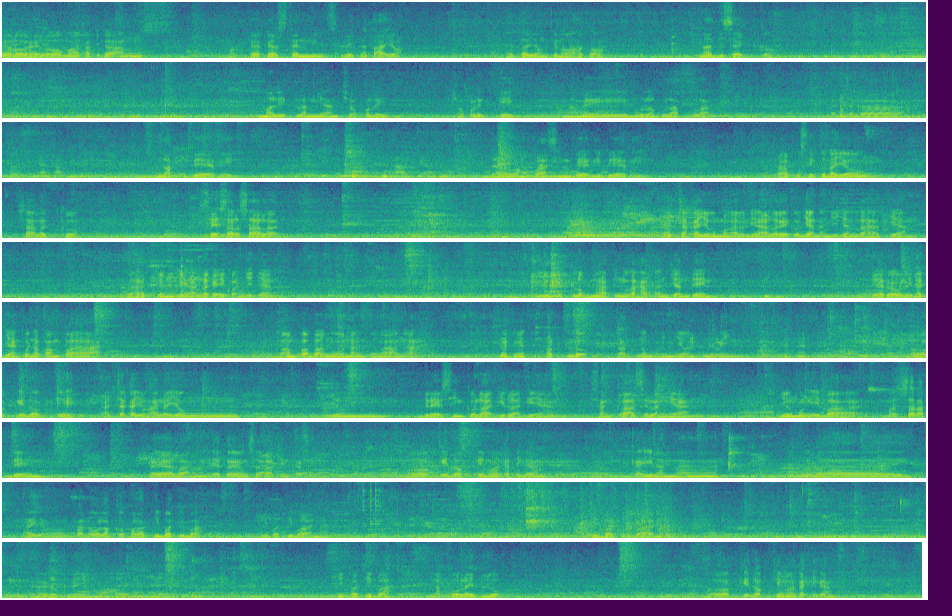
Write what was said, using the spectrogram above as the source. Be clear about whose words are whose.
Speaker 1: Hello, hello mga katigangs. Magpe first 10 minutes break na tayo. Ito yung kinuha ko. Na dessert ko. Malit lang yan, chocolate. Chocolate cake na may bula-bulak-bulak. At saka blackberry. Dalawang klaseng berry-berry. Tapos ito na yung salad ko. Caesar salad. At saka yung mga linalagay ko dyan, andyan dyan lahat yan. Lahat yung linalagay ko andyan dyan. Yung itlog nating lahat andyan din. Pero linagyan ko na pampa pampabango ng bunganga. Tatlo. Tatlong onion ring. okay, okay. At saka yung ano yung yung dressing ko lagi-lagi yan. Isang klase lang yan. Yung mga iba, masarap din. Kaya lang, ito yung sa akin kasi. Okay, okay mga katigang. Kainan na. Bye-bye. Ay, yung panulak ko pala tiba-tiba. Tiba-tiba na. Tiba-tiba na. Grey Modern Early. Tiba-tiba. Na kulay blue. Okay, okay mga katigang.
